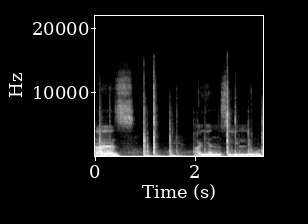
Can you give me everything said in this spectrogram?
Hash include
